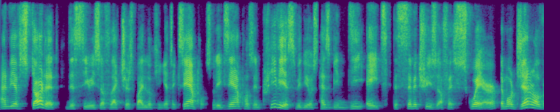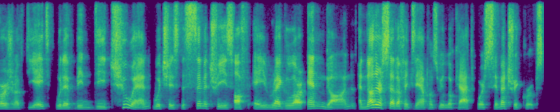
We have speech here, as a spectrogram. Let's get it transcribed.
And we have started this series of lectures by looking at examples. So the examples in previous videos has been D8, the symmetries of a square. The more general version of D8 would have have been D2n, which is the symmetries of a regular n-gon. Another set of examples we look at were symmetric groups,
